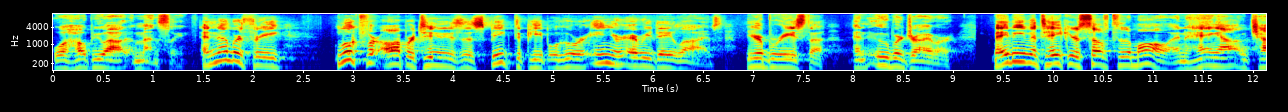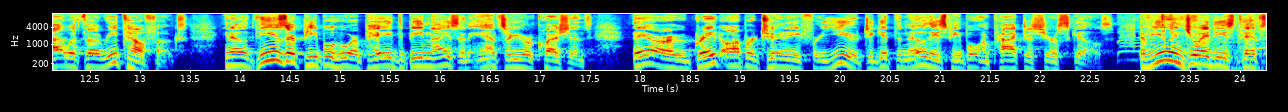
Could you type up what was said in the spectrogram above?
will help you out immensely. And number three, Look for opportunities to speak to people who are in your everyday lives, your barista, an Uber driver. Maybe even take yourself to the mall and hang out and chat with the retail folks. You know, these are people who are paid to be nice and answer your questions. They are a great opportunity for you to get to know these people and practice your skills. If you enjoyed these tips,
